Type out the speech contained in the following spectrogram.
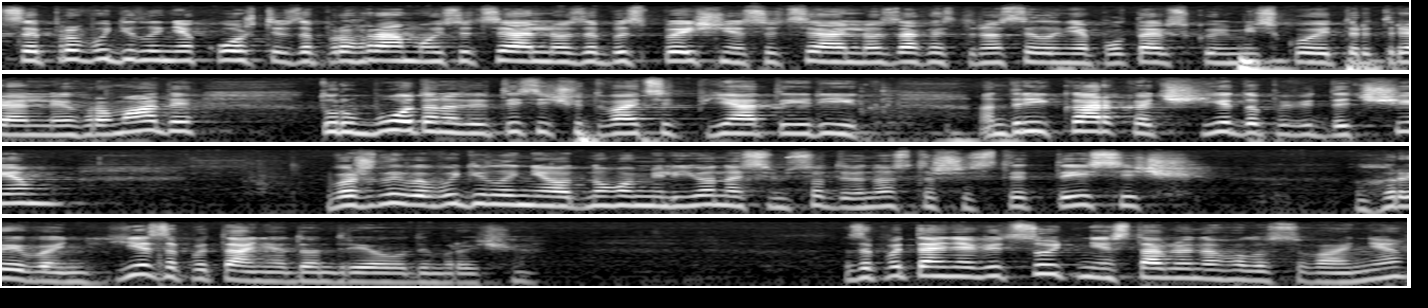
Це про виділення коштів за програмою соціального забезпечення соціального захисту населення Полтавської міської територіальної громади Турбота на 2025 рік. Андрій Каркач є доповідачем. Важливе виділення 1 мільйона 796 тисяч гривень. Є запитання до Андрія Володимировича? Запитання відсутні. Ставлю на голосування.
